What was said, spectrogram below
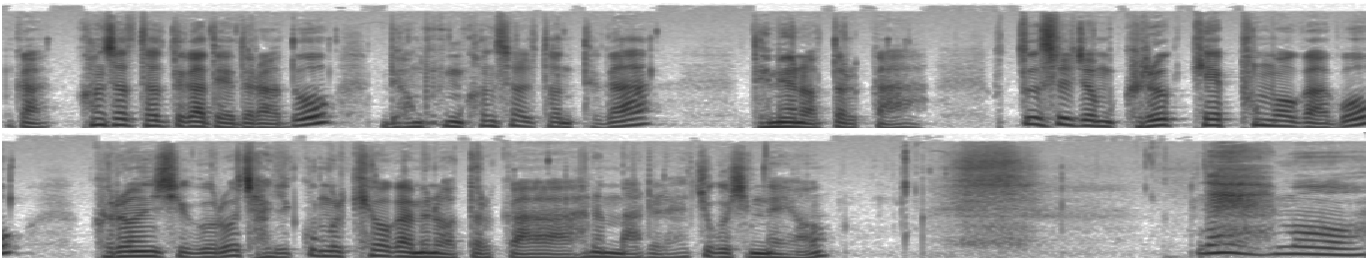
그러니까 컨설턴트가 되더라도 명품 컨설턴트가 되면 어떨까 뜻을 좀 그렇게 품어가고 그런 식으로 자기 꿈을 키워가면 어떨까 하는 말을 해주고 싶네요. 네, 뭐,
